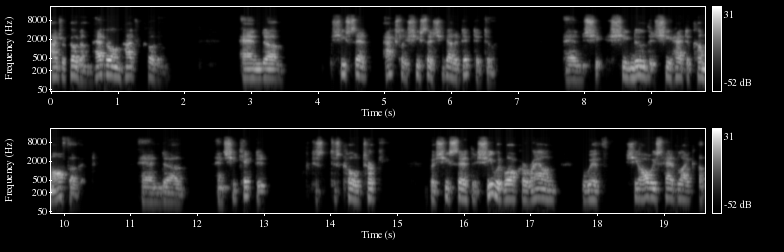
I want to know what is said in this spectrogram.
hydrocodone, had her on hydrocodone. And um, she said, actually, she said she got addicted to it. And she, she knew that she had to come off of it. And, uh, and she kicked it just, just cold turkey. But she said that she would walk around with, she always had like a,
